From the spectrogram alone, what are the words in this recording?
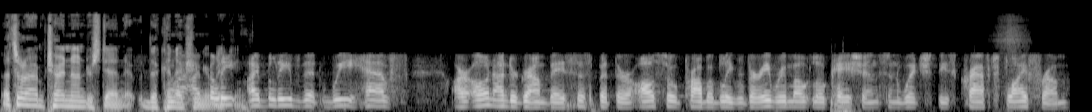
that's what i'm trying to understand uh, the connection I you're believe making I believe that we have our own underground bases, but there are also probably very remote locations in which these craft fly from,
